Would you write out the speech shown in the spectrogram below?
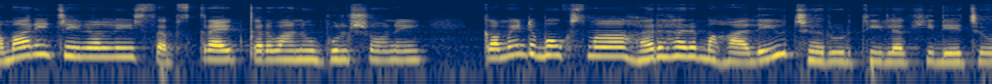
અમારી ચેનલને સબસ્ક્રાઈબ કરવાનું ભૂલશો નહીં. કમેન્ટ બોક્સમાં હર હર મહાદેવ જરૂરથી લખી દેજો.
